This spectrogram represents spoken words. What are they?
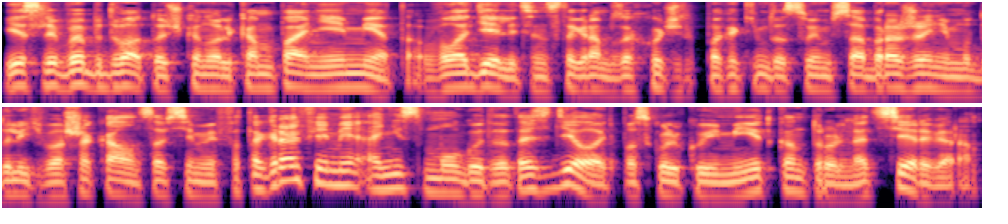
Если Web 2.0 компания Meta, владелец Инстаграм захочет по каким-то своим соображениям удалить ваш аккаунт со всеми фотографиями, они смогут это сделать, поскольку имеют контроль над сервером.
